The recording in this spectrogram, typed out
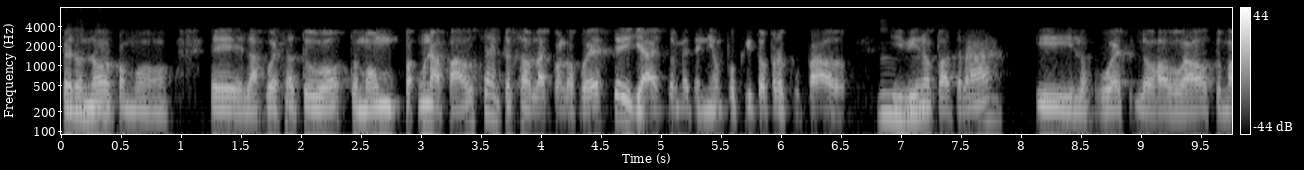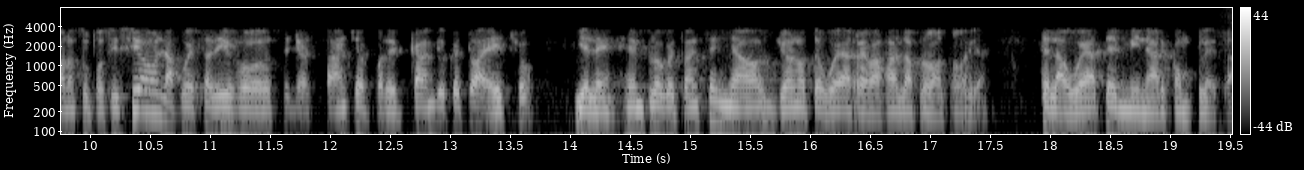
pero no como eh, la jueza tuvo tomó un una pausa, empezó a hablar con los jueces y ya eso me tenía un poquito preocupado. Y vino para atrás y los juez, los abogados tomaron su posición. La jueza dijo, señor Sánchez, por el cambio que tú has hecho y el ejemplo que tú has enseñado, yo no te voy a rebajar la probatoria. Te la voy a terminar completa.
